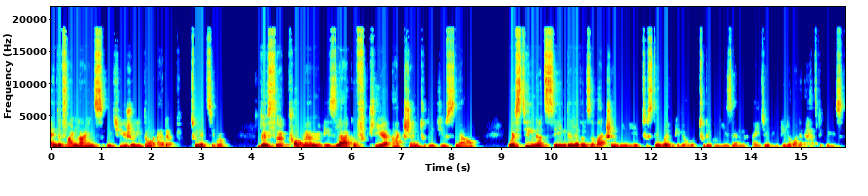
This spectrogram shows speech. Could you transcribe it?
and the fine lines which usually don't add up to net zero. The third problem is lack of clear action to reduce now we're still not seeing the levels of action we need to stay well below two degrees and ideally below one and a half degrees.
